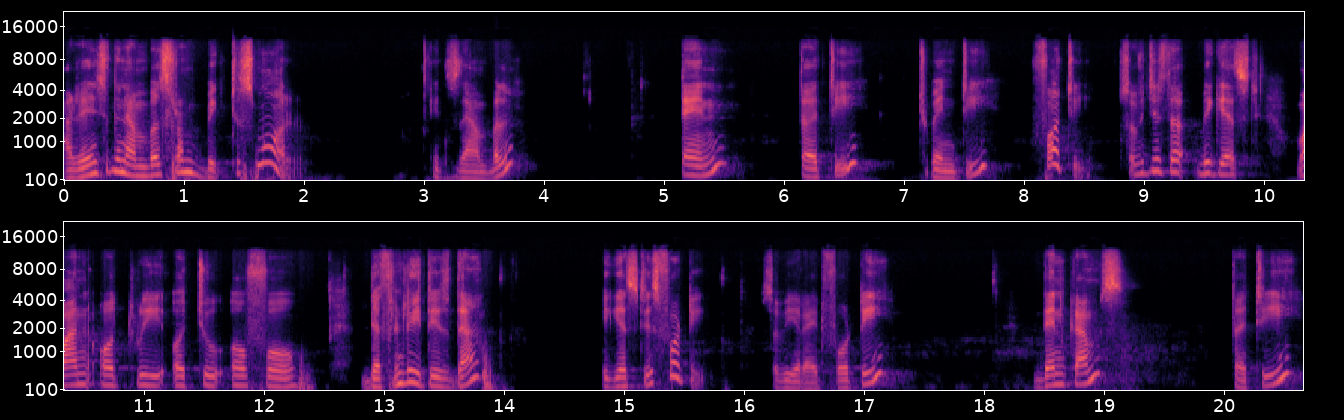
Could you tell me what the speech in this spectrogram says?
arrange the numbers from big to small. Example 10, 30, 20, 40. So which is the biggest? 1 or 3 or 2 or 4? Definitely it is the biggest is 40. So we write 40. Then comes 30.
